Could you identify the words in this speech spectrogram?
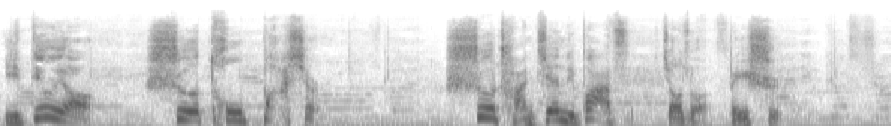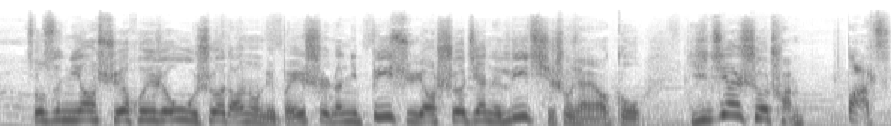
一定要射透靶心儿，射穿箭的靶子叫做白矢。就是你要学会这五射当中的白矢，那你必须要射箭的力气首先要够，一箭射穿靶子，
